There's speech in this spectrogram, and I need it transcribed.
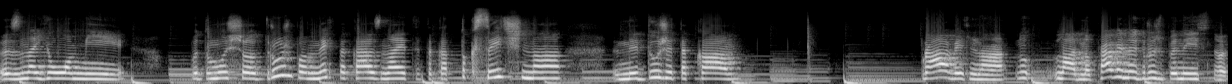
знайомі, тому що дружба в них така, знаєте, така токсична, не дуже така правильна. Ну, ладно, правильної дружби не існує.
